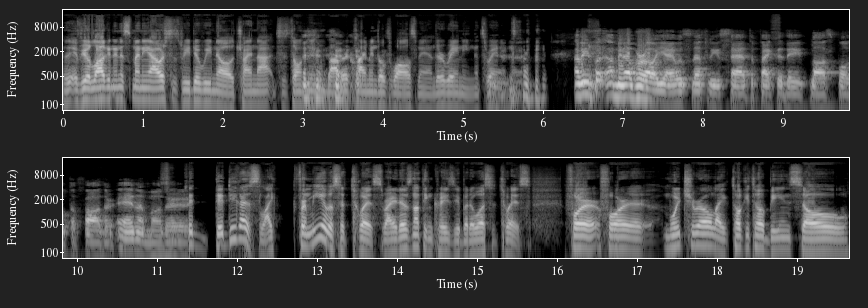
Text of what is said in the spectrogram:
If you're logging in as many hours as we do, we know. Try not just don't even bother climbing those walls, man. They're raining. It's raining. Yeah. I mean, but I mean, overall, yeah, it was definitely sad the fact that they lost both a father and a mother. Did did you guys like? For me, it was a twist, right? It was nothing crazy, but it was a twist. For for Muichiro, like Tokito being so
